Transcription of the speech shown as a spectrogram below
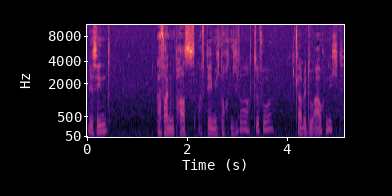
Wir sind auf einem Pass, auf dem ich noch nie war zuvor. Ich glaube, du auch nicht.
